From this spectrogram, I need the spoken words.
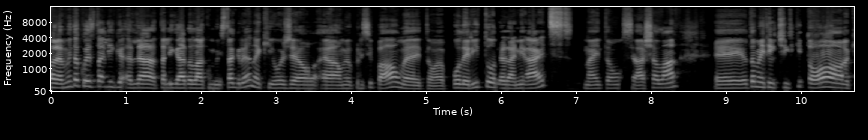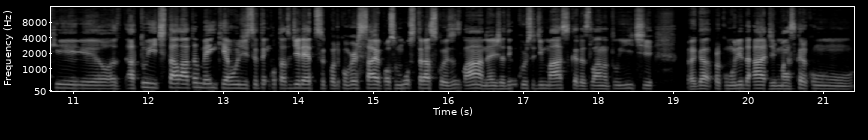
Olha, muita coisa tá ligada, tá ligada lá com o meu Instagram, né, que hoje é o, é o meu principal, né, então é Polerito Underline Arts, né, então você acha lá. É, eu também tenho TikTok, a Twitch tá lá também, que é onde você tem contato direto, você pode conversar, eu posso mostrar as coisas lá, né? Já dei um curso de máscaras lá na Twitch para a comunidade, máscara com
